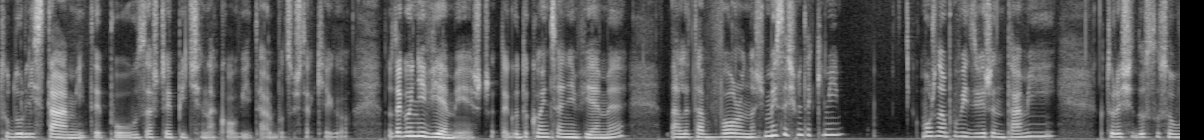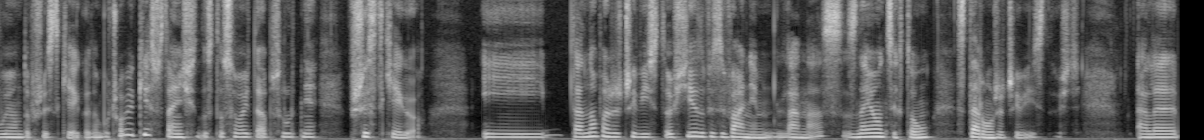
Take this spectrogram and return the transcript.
to-do listami typu zaszczepić się na COVID albo coś takiego. Do tego nie wiemy jeszcze, tego do końca nie wiemy, ale ta wolność, my jesteśmy takimi można powiedzieć, zwierzętami, które się dostosowują do wszystkiego. No bo człowiek jest w stanie się dostosować do absolutnie wszystkiego. I ta nowa rzeczywistość jest wyzwaniem dla nas, znających tą starą rzeczywistość, ale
